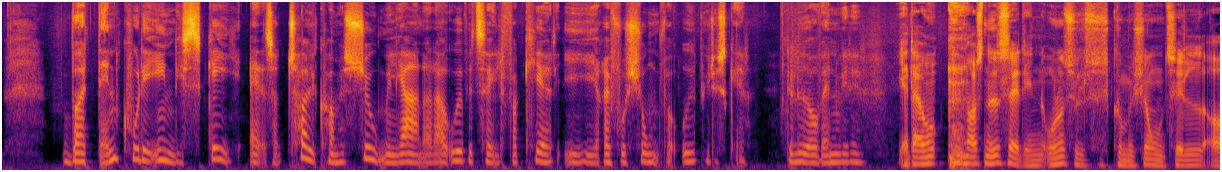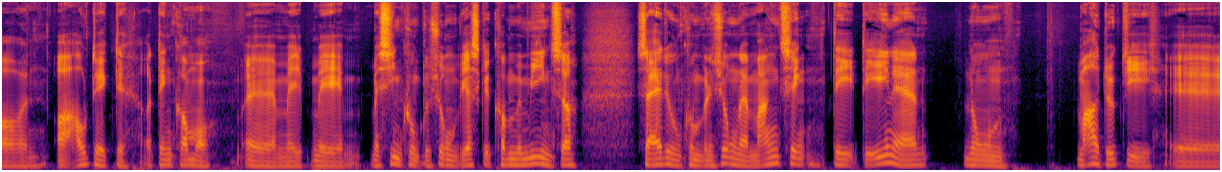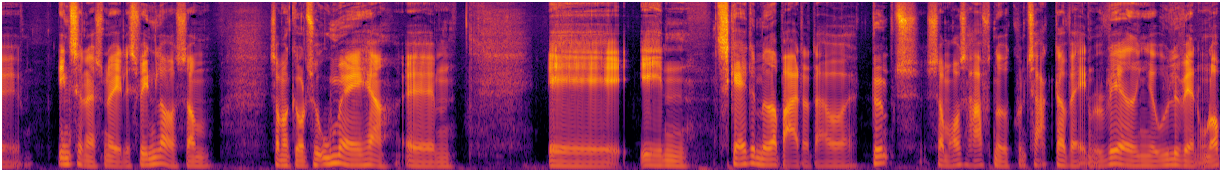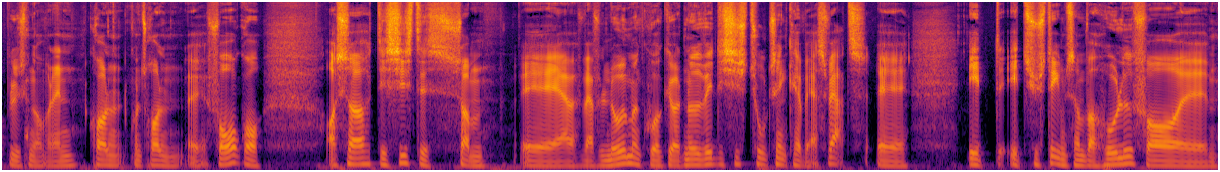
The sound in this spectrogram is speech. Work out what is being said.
Hvordan kunne det egentlig ske? Altså 12,7 milliarder, der er udbetalt forkert i refusion for udbytteskat. Det lyder jo vanvittigt. Ja, der er jo også nedsat en undersøgelseskommission til at, at afdække det, og den kommer øh, med, med, med sin konklusion. Jeg skal komme med min, så, så er det jo en kombination af mange ting. Det, det ene er nogle meget dygtige øh, internationale svindlere, som, som har gjort sig umage her. Øh, øh, en skattemedarbejder, der er dømt, som også har haft noget kontakt og været involveret i at udlevere nogle oplysninger om, hvordan kontrollen øh, foregår. Og så det sidste, som øh, er i hvert fald noget, man kunne have gjort noget ved. De sidste to ting kan være svært. Øh, et, et system, som var hullet for... Øh,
